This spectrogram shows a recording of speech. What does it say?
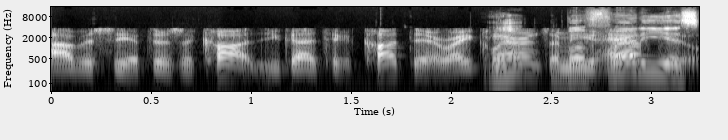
obviously, if there's a cut, you got to take a cut there, right, Clarence? I mean, but Freddie is.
